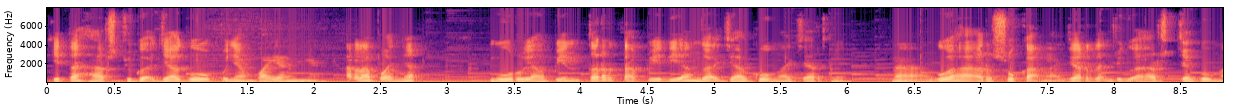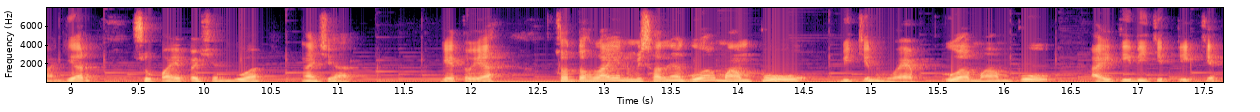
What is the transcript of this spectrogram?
kita harus juga jago penyampaiannya. Karena banyak guru yang pinter, tapi dia nggak jago ngajarnya. Nah, gue harus suka ngajar dan juga harus jago ngajar supaya passion gue ngajar. Gitu ya. Contoh lain, misalnya gue mampu bikin web, gue mampu IT dikit-dikit.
